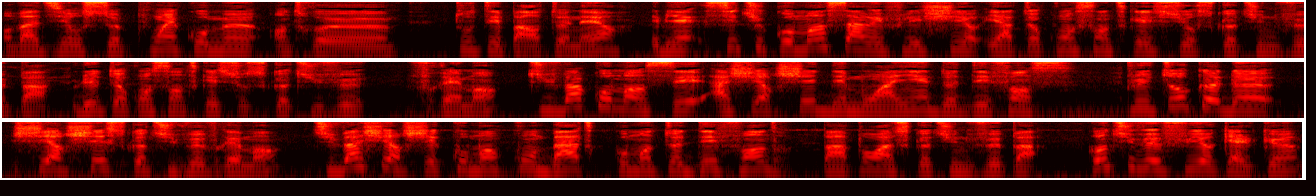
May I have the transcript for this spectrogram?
on va dire, ce point commun entre tes partenaires, eh bien, si tu commences à réfléchir et à te concentrer sur ce que tu ne veux pas, au lieu de te concentrer sur ce que tu veux vraiment, tu vas commencer à chercher des moyens de défense plutôt que de chercher ce que tu veux vraiment, tu vas chercher comment combattre, comment te défendre par rapport à ce que tu ne veux pas. Quand tu veux fuir quelqu'un,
